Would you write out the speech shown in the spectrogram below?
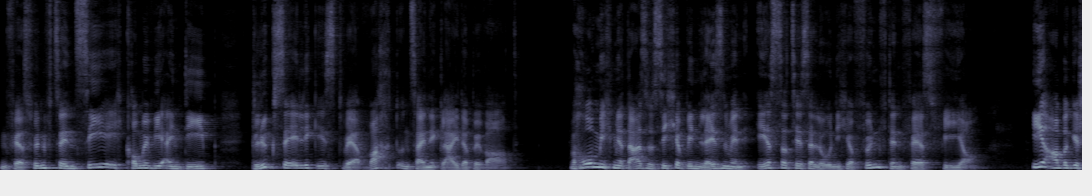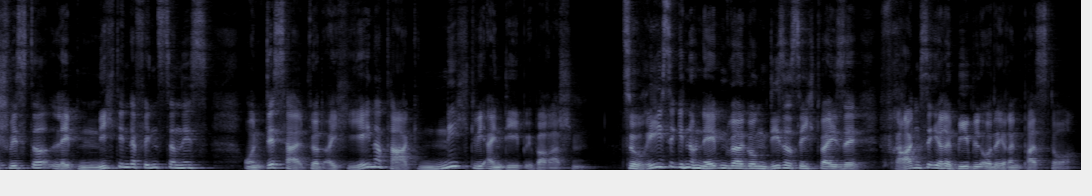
in Vers 15, siehe, ich komme wie ein Dieb, glückselig ist, wer wacht und seine Kleider bewahrt. Warum ich mir da so sicher bin, lesen wir in 1. Thessalonicher 5, den Vers 4. Ihr aber, Geschwister, lebt nicht in der Finsternis, und deshalb wird euch jener Tag nicht wie ein Dieb überraschen. Zu Risiken und Nebenwirkungen dieser Sichtweise fragen Sie Ihre Bibel oder Ihren Pastor.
